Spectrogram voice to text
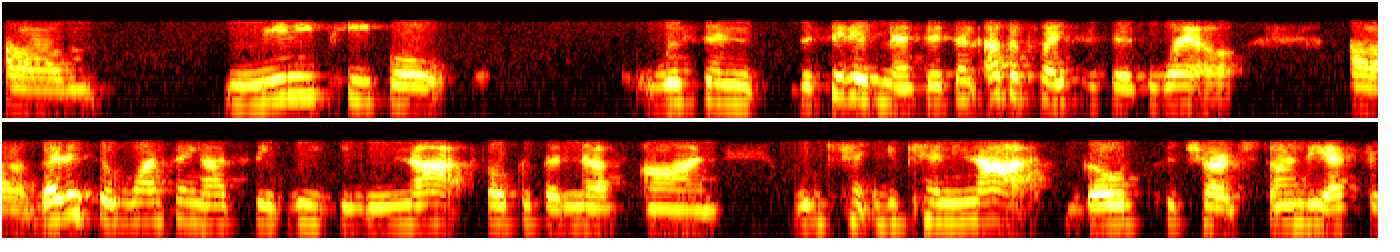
um, many people within the city of Memphis and other places as well. Uh, that is the one thing I think we do not focus enough on we can, you cannot go to church Sunday after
